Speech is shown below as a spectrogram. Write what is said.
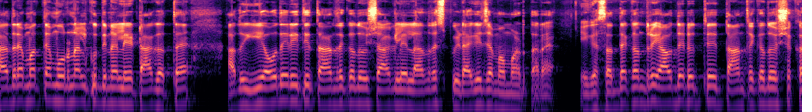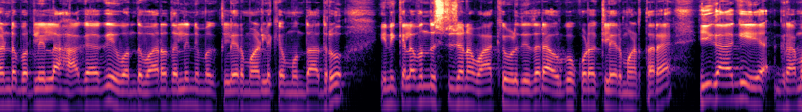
ಆದರೆ ಮತ್ತೆ ಮೂರ್ನಾಲ್ಕು ದಿನ ಲೇಟ್ ಆಗುತ್ತೆ. ಅದು ಯಾವುದೇ ರೀತಿ ತಾಂತ್ರಿಕ ದೋಷ ಆಗಲಿಲ್ಲ ಅಂದರೆ ಸ್ಪೀಡಾಗಿ ಜಮಾ ಮಾಡ್ತಾರೆ. ಈಗ ಸದ್ಯಕ್ಕಂತೂ ಯಾವುದೇ ರೀತಿ ತಾಂತ್ರಿಕ ದೋಷ ಕಂಡು ಬರಲಿಲ್ಲ, ಹಾಗಾಗಿ ಒಂದು ವಾರದಲ್ಲಿ ನಿಮಗೆ ಕ್ಲಿಯರ್ ಮಾಡಲಿಕ್ಕೆ ಮುಂದಾದರೂ. ಇನ್ನು ಕೆಲವೊಂದಿಷ್ಟು ಜನ ವಾಕಿ ಉಳಿದಿದ್ದಾರೆ, ಅವ್ರಿಗೂ ಕೂಡ ಕ್ಲಿಯರ್ ಮಾಡ್ತಾರೆ. ಹೀಗಾಗಿ ಗ್ರಾಮ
